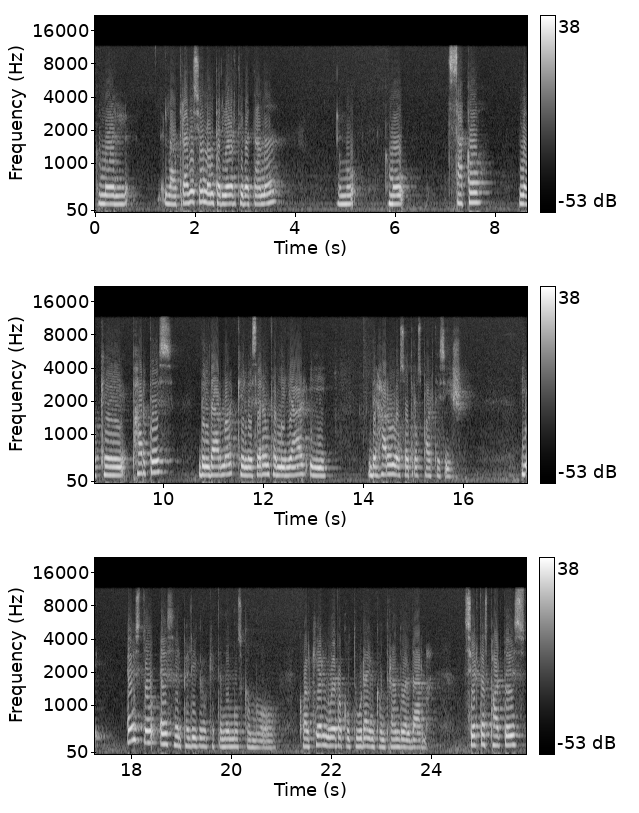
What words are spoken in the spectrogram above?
como la tradición anterior tibetana, como, como sacó lo que partes del Dharma que les eran familiar y dejaron las otras partes ir. Y esto es el peligro que tenemos como cualquier nueva cultura encontrando el Dharma. Ciertas partes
